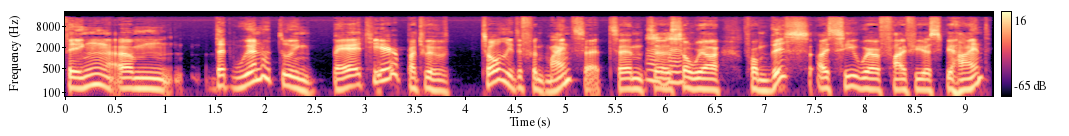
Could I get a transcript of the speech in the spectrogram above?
thing um, that we're not doing bad here, but we have totally different mindset. And uh, mm-hmm. so we are from this, I see we're five years behind.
